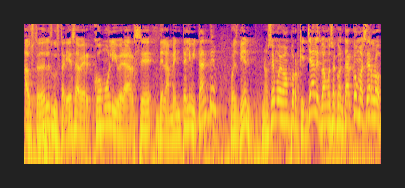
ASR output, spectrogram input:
¿A ustedes les gustaría saber cómo liberarse de la mente limitante? Pues bien, no se muevan porque ya les vamos a contar cómo hacerlo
